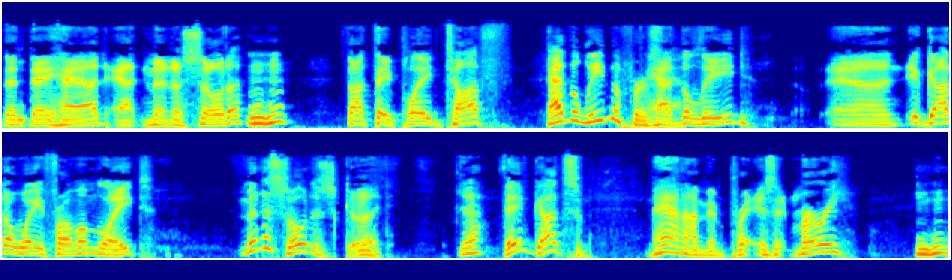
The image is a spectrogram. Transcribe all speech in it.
that they had at Minnesota. Mm-hmm. Thought they played tough, Had the lead in the first had half. the lead, and it got away from them late. Minnesota's good. yeah. They've got some. Man, I'm impressed. Is it Murray? Mm-hmm.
